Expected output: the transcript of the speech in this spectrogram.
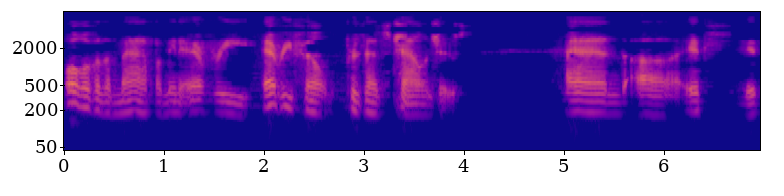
all over the map. I mean, every every film presents challenges, and uh, it's it's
